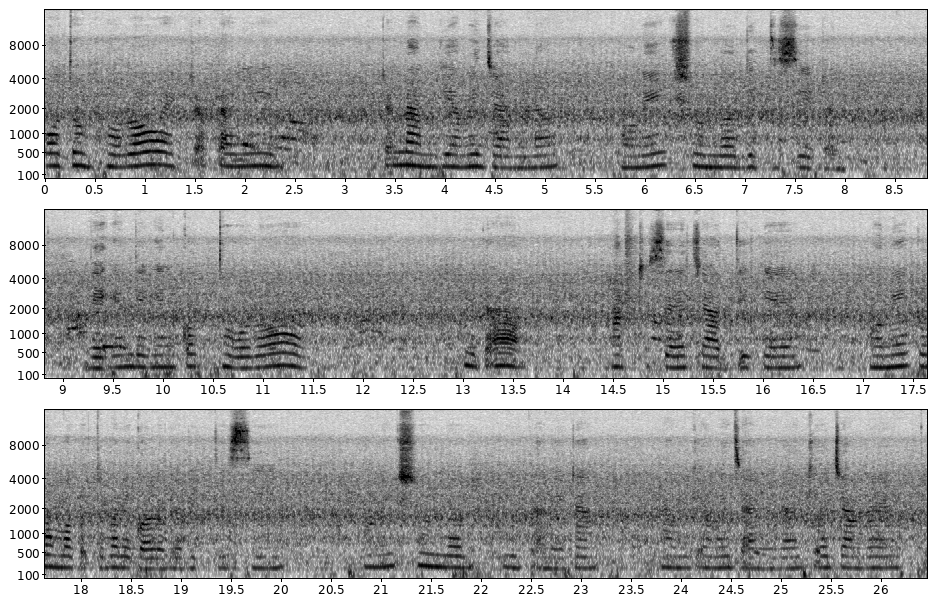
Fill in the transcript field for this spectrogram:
কত বড় একটা প্রাণী। এটার নাম কি আমি জানি না। অনেক সুন্দর দেখতেছি এটা। দেখেন দেখেন কত বড়। এটা হাঁটতেছে চারদিকে। অনেক লম্বা করতে পারে, গলাটা দেখতেছি অনেক সুন্দর প্রাণীটা নামকে আমি জানি না, কেউ জানলে একটু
